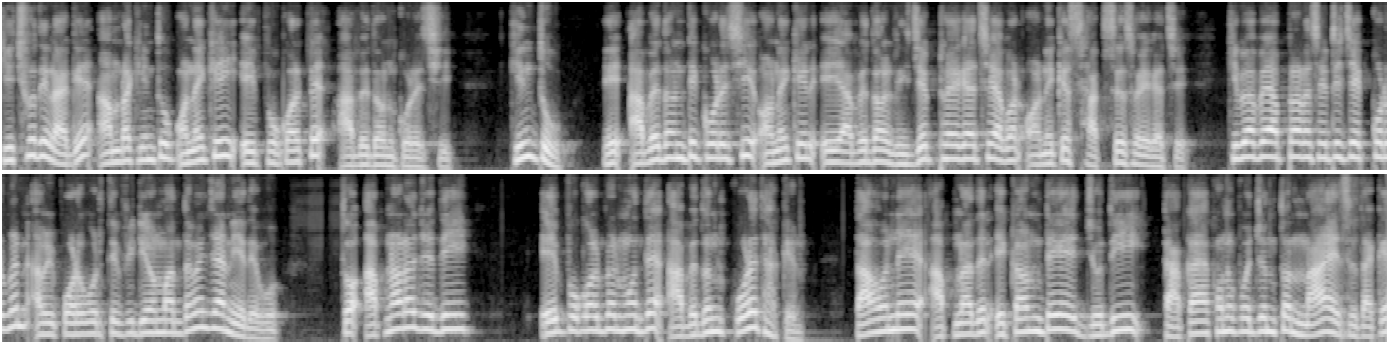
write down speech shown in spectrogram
কিছুদিন আগে আমরা কিন্তু অনেকেই এই প্রকল্পে আবেদন করেছি। কিন্তু এই আবেদনটি করেছি, অনেকের এই আবেদন রিজেক্ট হয়ে গেছে, আবার অনেকের সাকসেস হয়ে গেছে। কীভাবে আপনারা সেটি চেক করবেন, আমি পরবর্তী ভিডিওর মাধ্যমে জানিয়ে দেব। তো আপনারা যদি এই প্রকল্পের মধ্যে আবেদন করে থাকেন তাহলে আপনাদের অ্যাকাউন্টে যদি টাকা এখনও পর্যন্ত না এসে থাকে,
